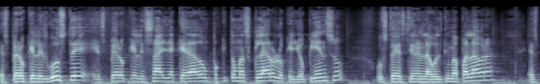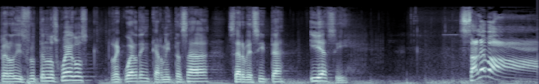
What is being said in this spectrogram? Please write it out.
Espero que les guste, espero que les haya quedado un poquito más claro lo que yo pienso. Ustedes tienen la última palabra. Espero disfruten los juegos. Recuerden carnita asada, cervecita y así. ¡Sale va!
